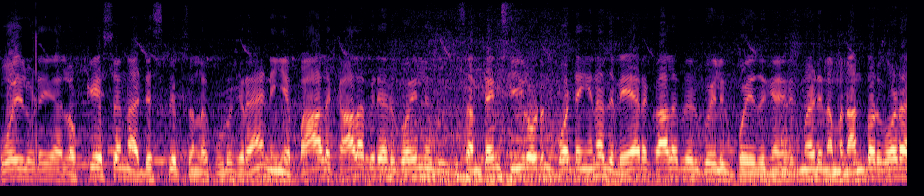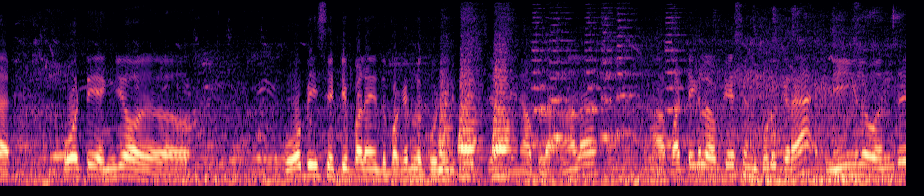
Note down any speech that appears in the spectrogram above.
கோயிலுடைய லொக்கேஷன் நான் டிஸ்கிரிப்ஷனில் கொடுக்குறேன். நீங்கள் பால காலப்பிரியர் கோயில் சம்டைம்ஸ் ஈரோடுன்னு போட்டிங்கன்னா அது வேறு காலப்பிரியர் கோயிலுக்கு போயிருக்கேன். இதுக்கு முன்னாடி நம்ம நண்பர் கூட போட்டு எங்கேயோ கோபி செட்டிப்பாளையம் இந்த பக்கத்தில் கூட்டிகிட்டு போயிடுச்சு அப்படின்னாப்புல. அதனால் பர்டிகுலர் லொக்கேஷன் கொடுக்குறேன். நீங்களும் வந்து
